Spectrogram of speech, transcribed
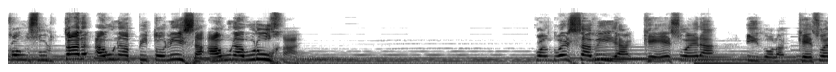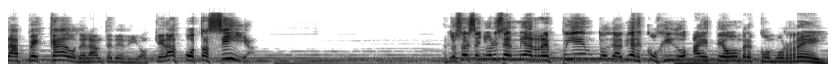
consultar a una pitonisa, a una bruja. Cuando él sabía que eso era ídola, que eso era pecado delante de Dios, que era apostasía. Entonces el Señor dice, me arrepiento de haber escogido a este hombre como rey.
